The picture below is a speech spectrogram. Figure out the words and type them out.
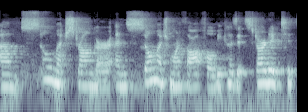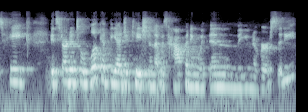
um, so much stronger and so much more thoughtful because it started to take it started to look at the education that was happening within the university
